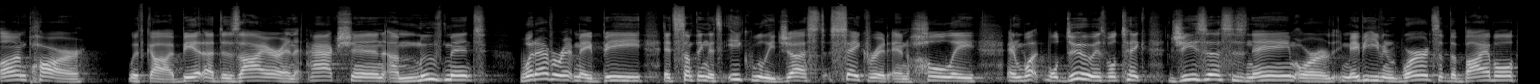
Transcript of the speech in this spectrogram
on par with God, be it a desire, an action, a movement, whatever it may be, it's something that's equally just, sacred, and holy. And what we'll do is we'll take Jesus' name or maybe even words of the Bible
